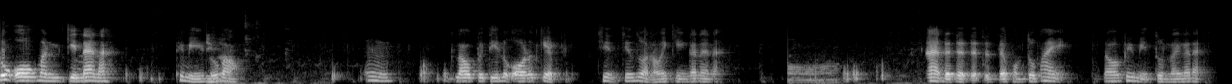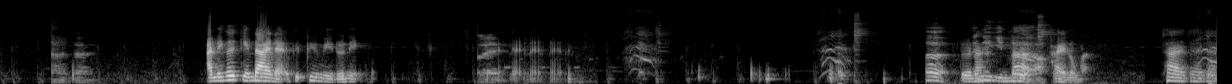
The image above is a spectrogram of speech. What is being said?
ลูกโอ๊กมันกินได้นะ พี่หมีจริงเหรอรู้เปล่า อืม เราไปตีลูกโอ๊กแล้วเก็บ ชิ้นชิ้นส่วนเราไว้กินก็ได้นะ อ๋อ อ่าเดี๋ยวเดี๋ยวเดี๋ยวเดี๋ยวผมตุนให้ แล้วพี่หมีตุนไว้ก็ได้ ได้ได้อันนี้ก็กินได้เนี่ยพี่พี่หมีดูนี่อะไรเนี่ยเนี่ยเนี่ยเออดูไอ้นะนี่กินได้เหรอไข่ลงมา ใช่ใช่ใช่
